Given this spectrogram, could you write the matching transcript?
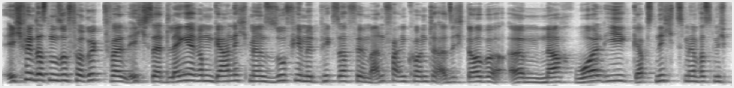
ich finde das nur so verrückt, weil ich seit längerem gar nicht mehr so viel mit Pixar-Filmen anfangen konnte. Also ich glaube, ähm, nach Wall-E gab es nichts mehr, was mich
